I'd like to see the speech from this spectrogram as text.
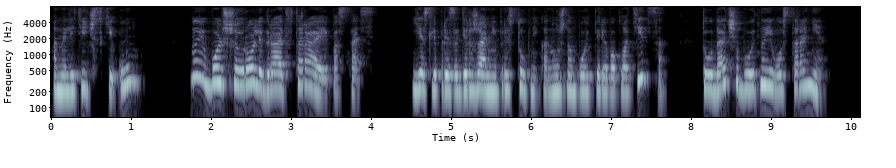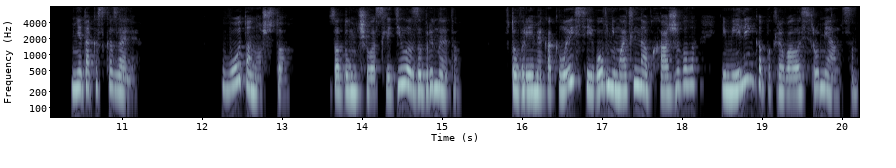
аналитический ум, ну и большую роль играет вторая ипостась. Если при задержании преступника нужно будет перевоплотиться, то удача будет на его стороне. Мне так и сказали. Вот оно что. Задумчиво следила за брюнетом, в то время как Лэйси его внимательно обхаживала и миленько покрывалась румянцем.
